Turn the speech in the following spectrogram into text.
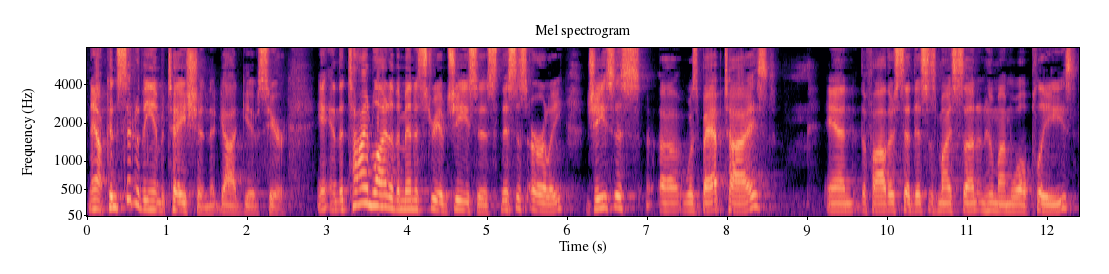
Now, consider the invitation that God gives here. In the timeline of the ministry of Jesus, this is early. Jesus uh, was baptized. And the Father said, This is my Son in whom I'm well pleased.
